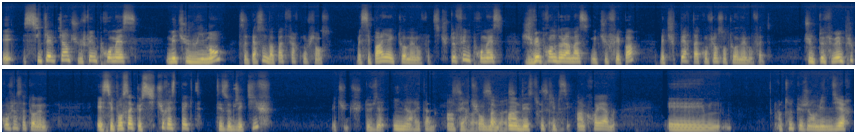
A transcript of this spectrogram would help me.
Et si quelqu'un, tu lui fais une promesse, mais tu lui mens, cette personne ne va pas te faire confiance. Mais c'est pareil avec toi-même, en fait. Si tu te fais une promesse, je vais prendre de la masse, mais que tu le fais pas, ben, tu perds ta confiance en toi-même, en fait. Tu ne te fais même plus confiance à toi-même. Et c'est pour ça que si tu respectes tes objectifs, mais tu, tu deviens inarrêtable, imperturbable, vrai, indestructible, c'est c'est incroyable. Et hum, un truc que j'ai envie de dire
